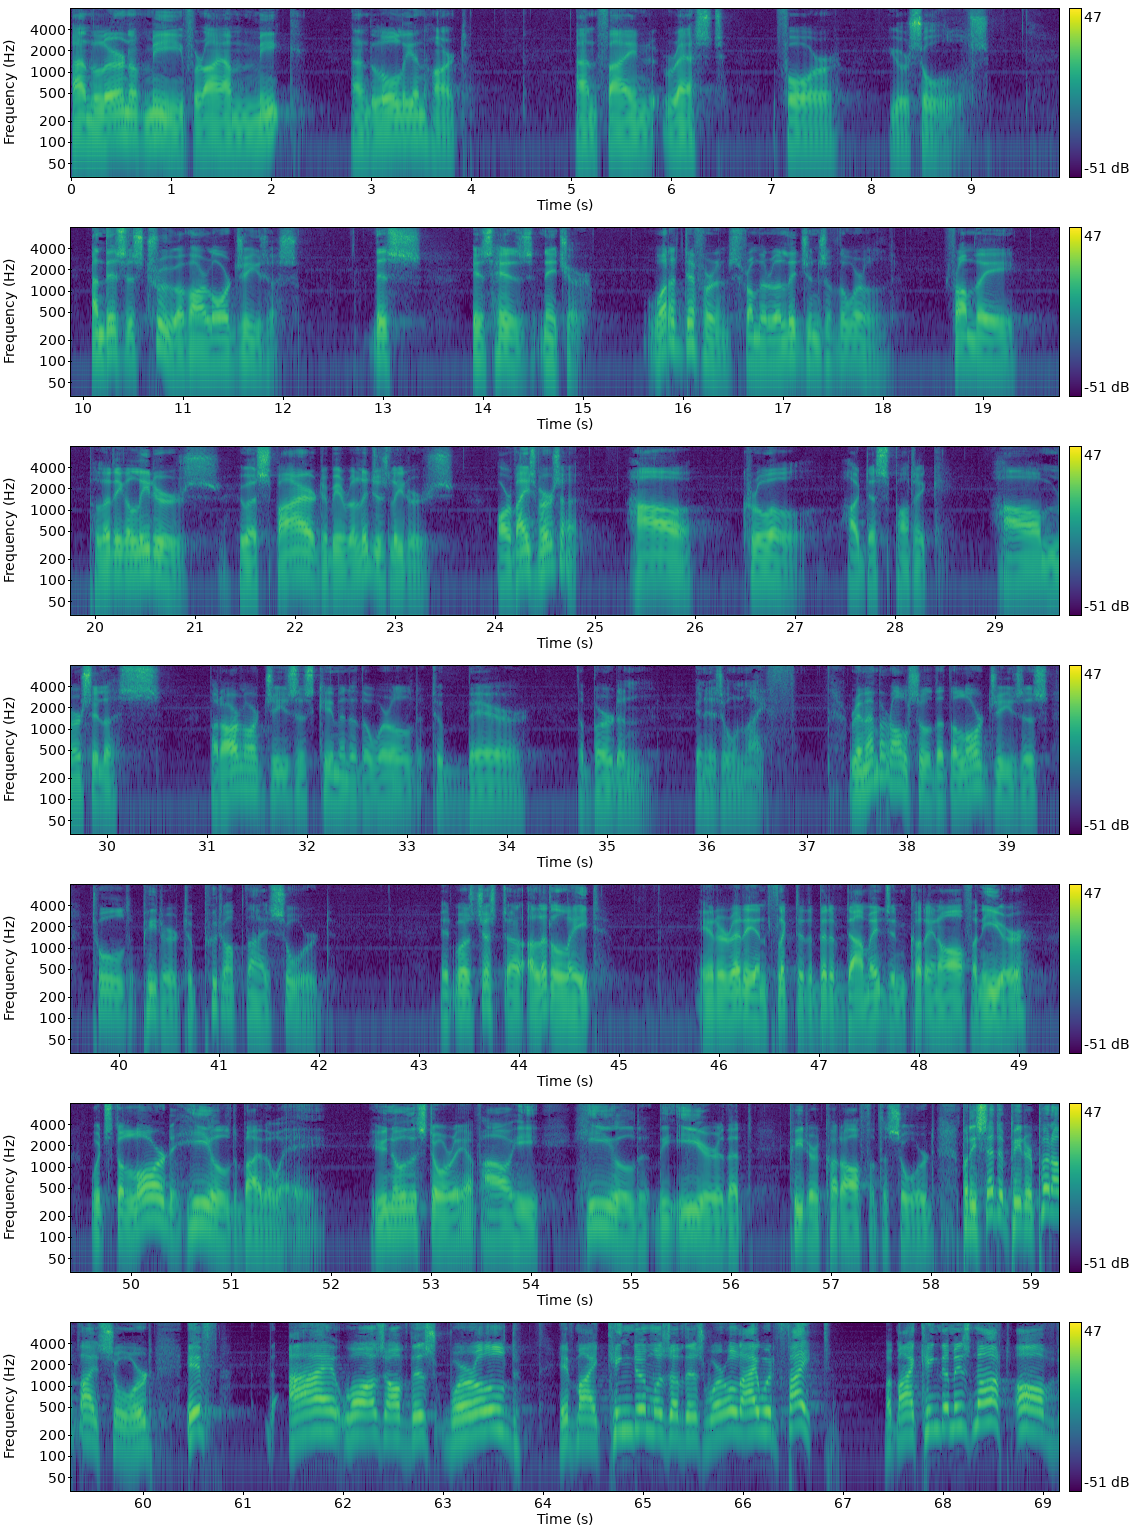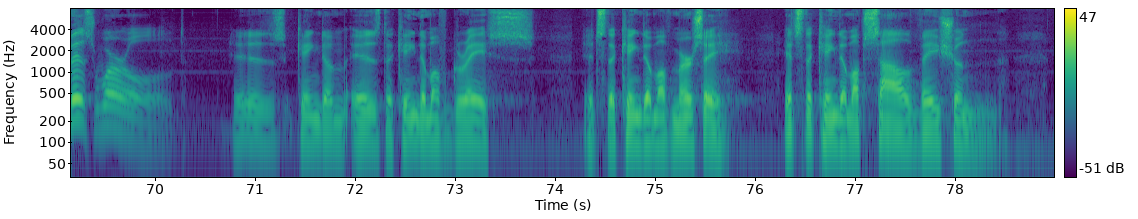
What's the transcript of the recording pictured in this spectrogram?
and learn of me, for I am meek and lowly in heart, and find rest for your souls. And this is true of our Lord Jesus. This is his nature. What a difference from the religions of the world, from the political leaders who aspire to be religious leaders, or vice versa. How cruel, how despotic, how merciless. But our Lord Jesus came into the world to bear the burden in his own life. Remember also that the Lord Jesus told Peter to put up thy sword. It was just a, a little late. He had already inflicted a bit of damage in cutting off an ear which the Lord healed, by the way. You know the story of how he healed the ear that Peter cut off with the sword. But he said to Peter, Put up thy sword. If I was of this world, if my kingdom was of this world, I would fight. But my kingdom is not of this world. His kingdom is the kingdom of grace, it's the kingdom of mercy, it's the kingdom of salvation.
